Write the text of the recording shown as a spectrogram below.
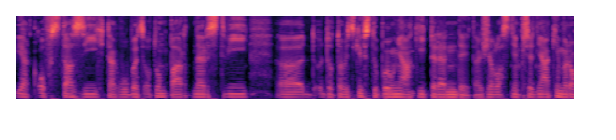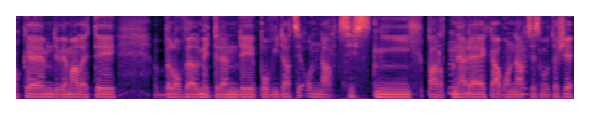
jak o vztazích, tak vůbec o tom partnerství uh, do toho vždycky vstupují nějaký trendy. Takže vlastně před nějakým rokem, dvěma lety bylo velmi trendy povídat si o narcistních partnerech mm-hmm. a o narcismu. Takže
